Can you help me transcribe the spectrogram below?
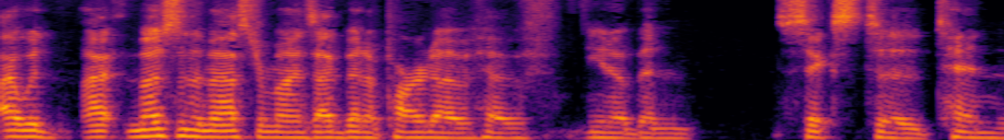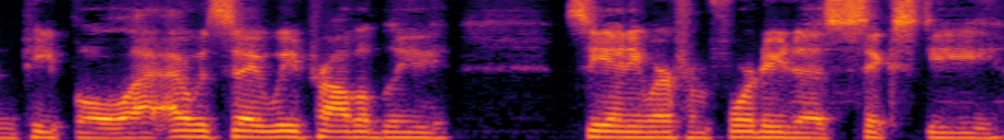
I would I, most of the masterminds I've been a part of have you know been six to ten people. I, I would say we probably see anywhere from 40 to 60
